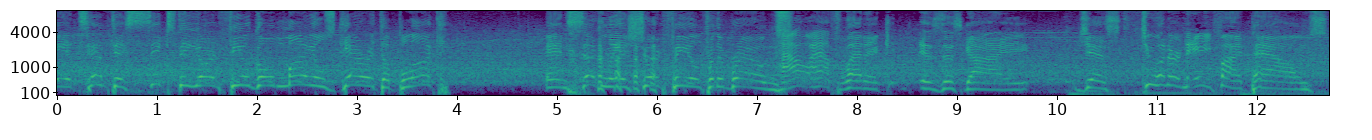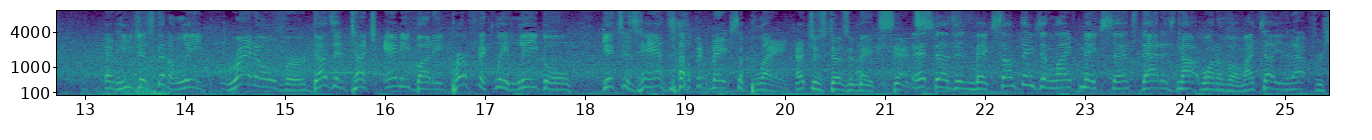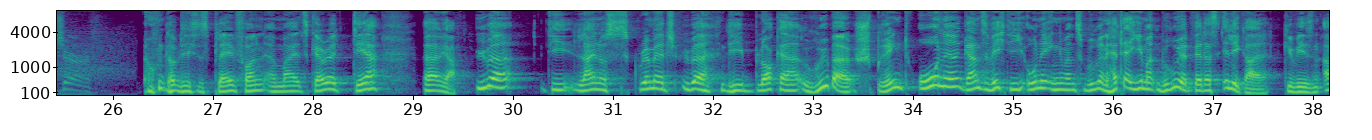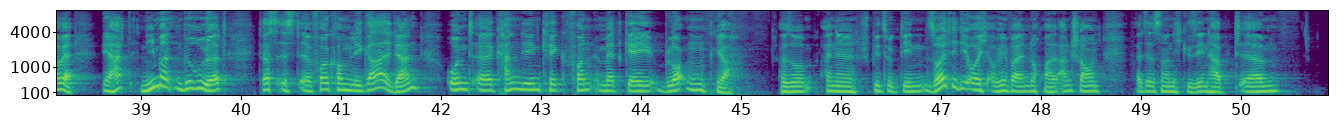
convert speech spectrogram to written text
Attempt a 60-yard field goal. Miles Garrett the block. And suddenly a short field for the Browns. How athletic is this guy? Just 285 pounds. And he's just going to leap right over, doesn't touch anybody, perfectly legal, gets his hands up and makes a play. That just doesn't make sense. It doesn't make some things in life make sense. That is not one of them. I tell you that for sure. Unglaubliches Play von äh, Miles Garrett, der äh, ja über die Line of Scrimmage über die Blocker rüberspringt, ohne, ganz wichtig, ohne irgendjemanden zu berühren. Hätte er jemanden berührt, wäre das illegal gewesen. Aber er hat niemanden berührt. Das ist äh, vollkommen legal dann und äh, kann den Kick von Matt Gay blocken. Ja, also eine Spielzug, den solltet ihr euch auf jeden Fall nochmal anschauen, falls ihr es noch nicht gesehen habt. Ähm,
